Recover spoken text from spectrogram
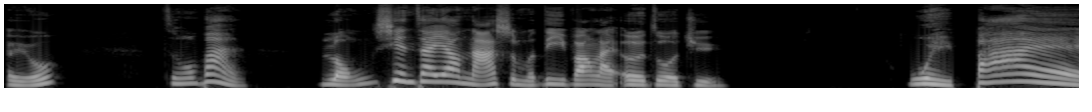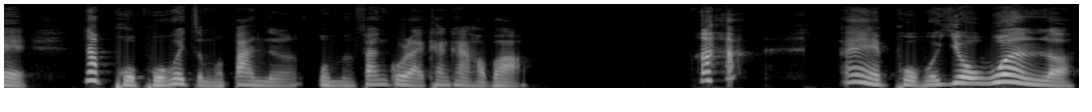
哎呦，怎么办？龙现在要拿什么地方来恶作剧？尾巴哎，那婆婆会怎么办呢？我们翻过来看看好不好？哈哈，哎，婆婆又问了：“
